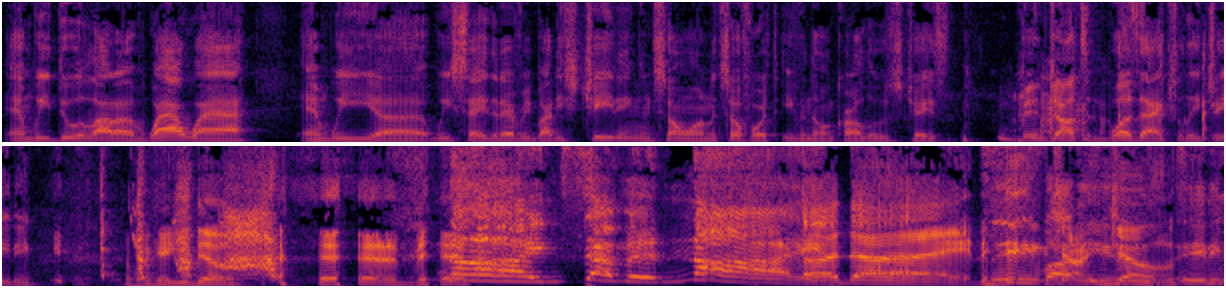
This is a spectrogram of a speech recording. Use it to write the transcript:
and we do a lot of wow wow. And we uh, we say that everybody's cheating and so on and so forth, even though in Carl Lewis case, Ben Johnson was actually cheating. what can you do? nine, seven, nine. nine. Anybody Johnny who's- Jones. anybody-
